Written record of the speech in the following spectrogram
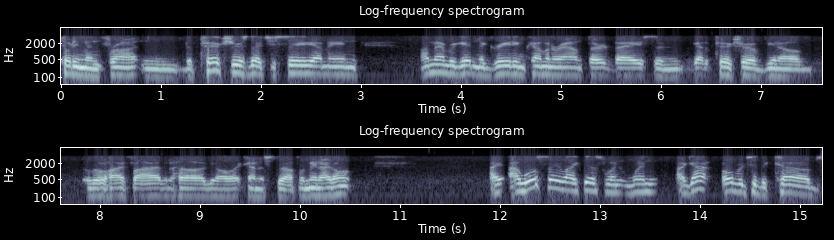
put him in front and the pictures that you see, I mean – I remember getting to greet him coming around third base and got a picture of, you know, a little high five and a hug and all that kind of stuff. I mean, I don't. I, I will say like this: when when I got over to the Cubs,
